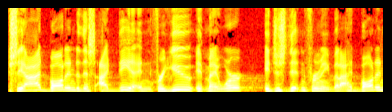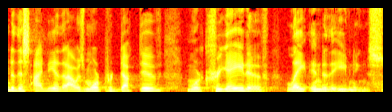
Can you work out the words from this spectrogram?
You see, I'd bought into this idea, and for you, it may work. It just didn't for me. But I had bought into this idea that I was more productive, more creative late into the evenings.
